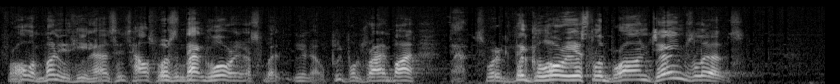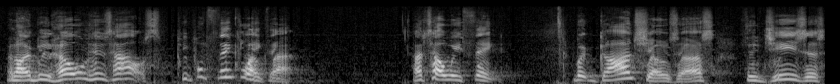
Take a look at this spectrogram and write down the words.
for all the money he has, his house wasn't that glorious, but you know, people drive by. That's where the glorious LeBron James lives. And I beheld his house. People think like that. That's how we think. But God shows us through Jesus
